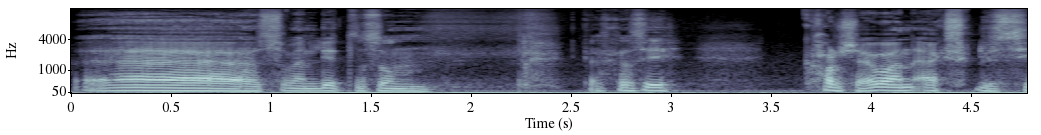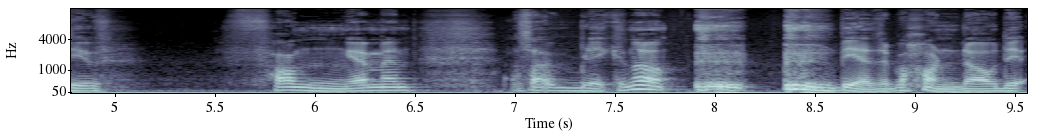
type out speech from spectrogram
Eh, som en liten sånn Hva skal jeg si Kanskje jeg var en eksklusiv fange, men altså, jeg blir ikke noe bedre behandla av de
